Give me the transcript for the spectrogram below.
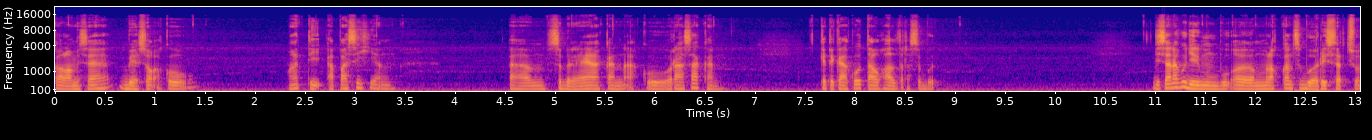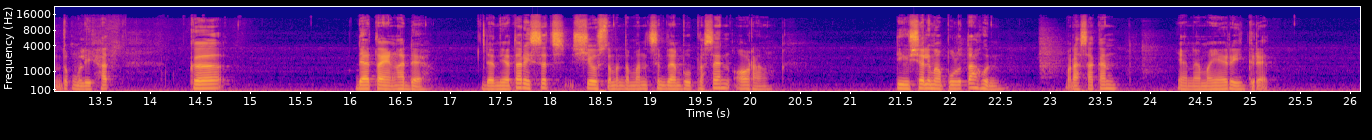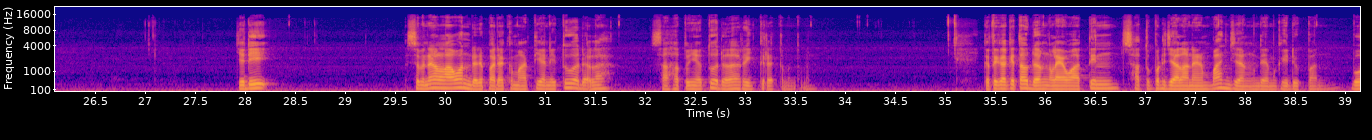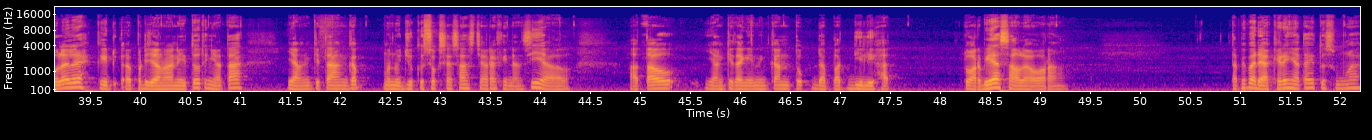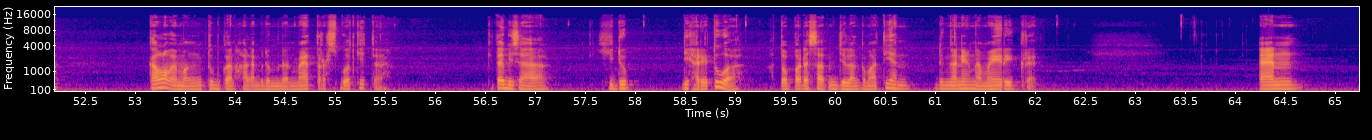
Kalau misalnya besok aku mati, apa sih yang um, sebenarnya akan aku rasakan ketika aku tahu hal tersebut? Di sana aku jadi uh, melakukan sebuah research untuk melihat ke data yang ada. Dan ternyata research shows teman-teman 90% orang di usia 50 tahun merasakan yang namanya regret. Jadi sebenarnya lawan daripada kematian itu adalah salah satunya itu adalah regret, teman-teman. Ketika kita udah ngelewatin satu perjalanan yang panjang dalam kehidupan, boleh deh eh, perjalanan itu ternyata yang kita anggap menuju kesuksesan secara finansial atau yang kita inginkan untuk dapat dilihat luar biasa oleh orang. Tapi pada akhirnya nyata itu semua kalau memang itu bukan hal yang benar-benar matters buat kita, kita bisa hidup di hari tua atau pada saat menjelang kematian dengan yang namanya regret. And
